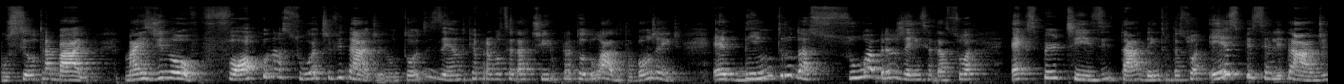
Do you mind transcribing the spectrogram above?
O seu trabalho. Mas, de novo, foco na sua atividade. Eu não tô dizendo que é para você dar tiro para todo lado, tá bom, gente? É dentro da sua abrangência, da sua expertise, tá? Dentro da sua especialidade,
